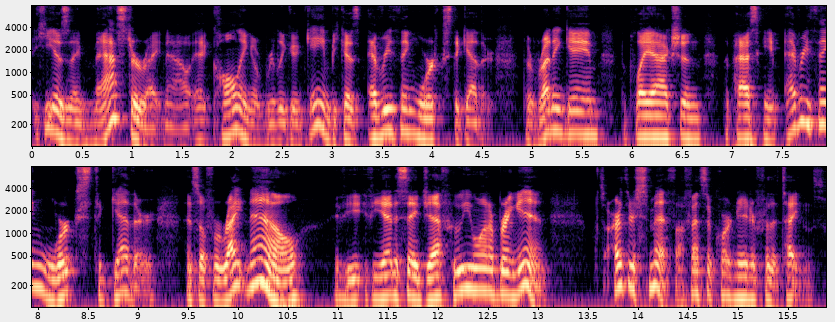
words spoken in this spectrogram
he is a master right now at calling a really good game because everything works together. The running game, the play action, the passing game, everything works together. And so for right now, if you if you had to say Jeff, who you want to bring in, it's Arthur Smith, offensive coordinator for the Titans.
